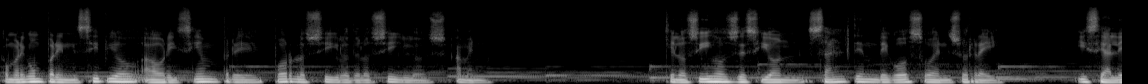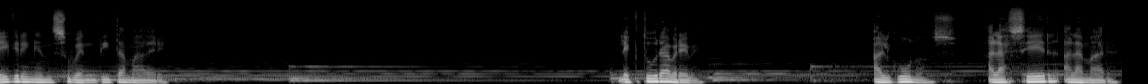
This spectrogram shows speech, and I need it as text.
como en un principio, ahora y siempre, por los siglos de los siglos. Amén. Que los hijos de Sión salten de gozo en su Rey y se alegren en su bendita Madre. Lectura breve. Algunos, al hacer a la mar,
